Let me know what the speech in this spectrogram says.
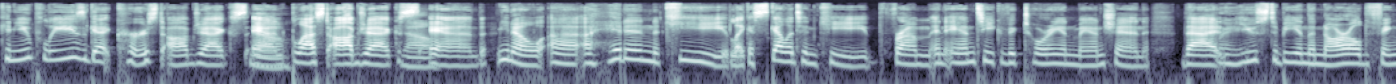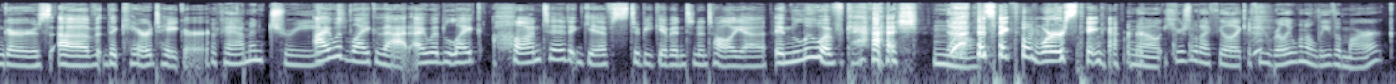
can you please get cursed objects No. and blessed objects No. and, you know, uh, a hidden key, like a skeleton key from an antique Victorian mansion that Right. used to be in the gnarled fingers of the caretaker? Okay, I'm intrigued. I would like that. I would like haunted gifts to be given to Natalia in lieu of cash. No. it's like the worst thing ever. No, here's what I feel like. If you really want to leave a mark,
